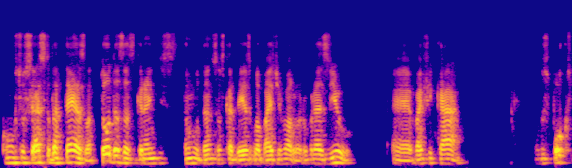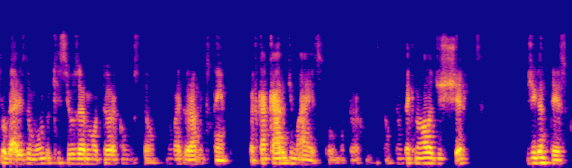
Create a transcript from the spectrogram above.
com o sucesso da Tesla, todas as grandes estão mudando suas cadeias globais de valor. O Brasil é, vai ficar um dos poucos lugares do mundo que se usa motor a combustão. Não vai durar muito tempo. Vai ficar caro demais o motor a combustão. Tem um technology shift gigantesco,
